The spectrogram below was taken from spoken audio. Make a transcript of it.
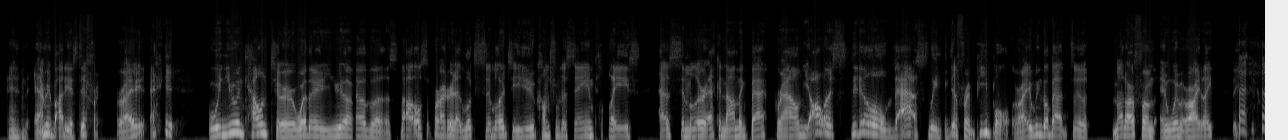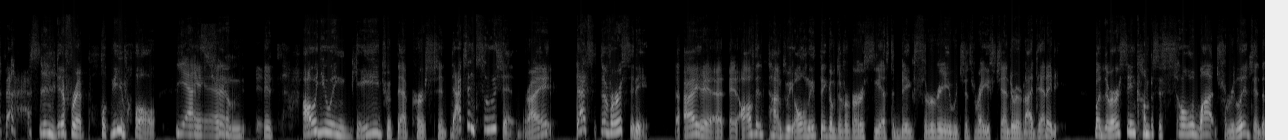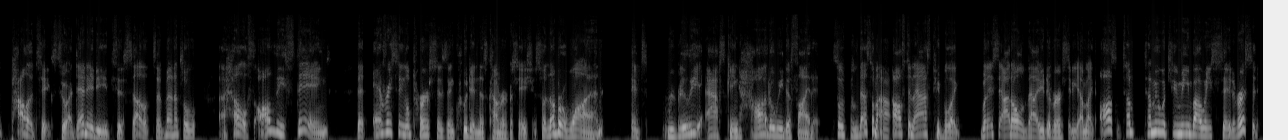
And everybody is different, right? when you encounter whether you have a spouse or partner that looks similar to you, comes from the same place, has similar economic background, y'all are still vastly different people, right? We can go back to men are from and women, right? Like vastly different people. Yeah, and it's how you engage with that person. That's inclusion, right? That's diversity. Right? And oftentimes we only think of diversity as the big three, which is race, gender, and identity. But diversity encompasses so much from religion to politics to identity to self to mental uh, health, all these things that every single person is included in this conversation. So, number one, it's really asking how do we define it? So, that's what I often ask people like when they say, I don't value diversity, I'm like, awesome, tell, tell me what you mean by when you say diversity.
